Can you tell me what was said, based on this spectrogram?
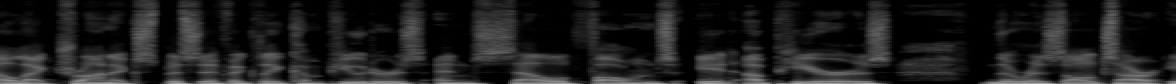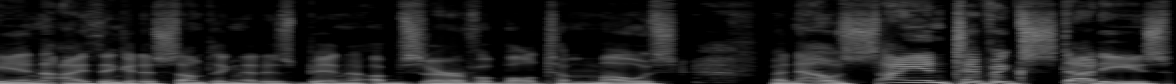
electronics, specifically computers and cell phones. It appears the results are in. I think it is something that has been observable to most. But now scientific studies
